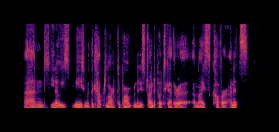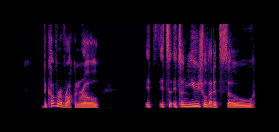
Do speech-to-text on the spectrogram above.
And you know, he's meeting with the Capitol Art Department and he's trying to put together a, a nice cover. And it's the cover of rock and roll. It's it's it's unusual that it's so.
